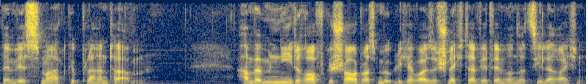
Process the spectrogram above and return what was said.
wenn wir smart geplant haben, haben wir nie drauf geschaut, was möglicherweise schlechter wird, wenn wir unser Ziel erreichen.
